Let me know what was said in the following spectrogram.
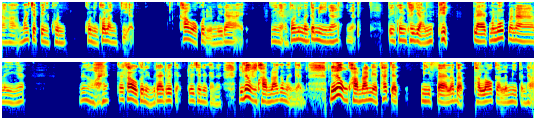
นะคะมักจะเป็นคนคนอื่นก็รังเกียจเข้ากับคนอื่นไม่ได้นี่ไงเพราะนี่มันก็มีนะเนี่ยเป็นคนขยันผิดแปลกมนุษย์มนาอะไรอย่างเงี้ยนึกออกไหมก็เข้ากับคนอื่นไม่ได้ด้วยกันด้วยเช่นเดียวกันนะในเรื่องของความรักก็เหมือนกัน ในเรื่องของความรักเนี่ยถ้าจะมีแฟนแล้วแบบทะเลาะกันแล้วมีปัญหา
